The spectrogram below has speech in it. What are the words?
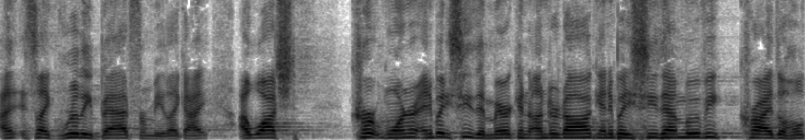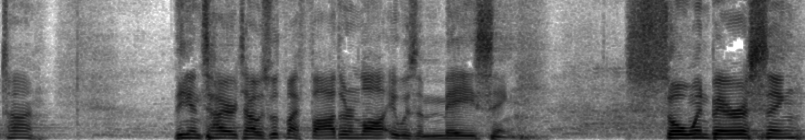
I, it's like really bad for me. Like, I, I watched Kurt Warner. Anybody see the American Underdog? Anybody see that movie? Cried the whole time. The entire time. I was with my father-in-law. It was amazing. So embarrassing.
